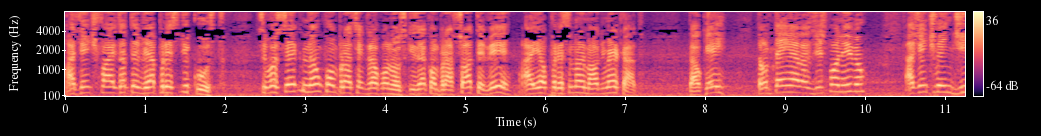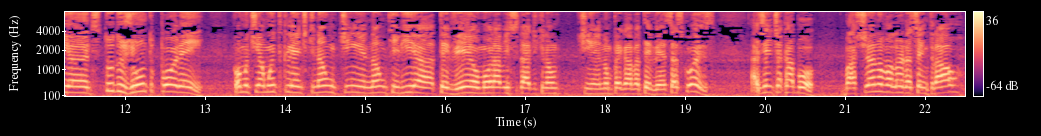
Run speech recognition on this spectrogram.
a gente faz a TV a preço de custo. Se você não comprar a central conosco, quiser comprar só a TV, aí é o preço normal de mercado. Tá ok? Então tem elas disponível. A gente vendia antes tudo junto, porém, como tinha muito cliente que não tinha, não queria TV ou morava em cidade que não tinha, não pegava TV, essas coisas, a gente acabou baixando o valor da central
